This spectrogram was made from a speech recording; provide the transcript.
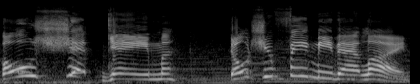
Bullshit game! Don't you feed me that line.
